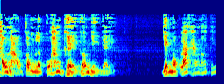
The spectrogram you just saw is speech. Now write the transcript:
Thảo nào công lực của hắn ghê gớm như vậy. Dừng một lát hắn nói tiếp.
